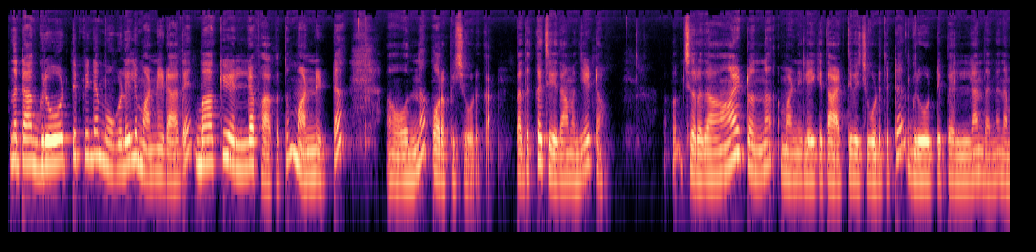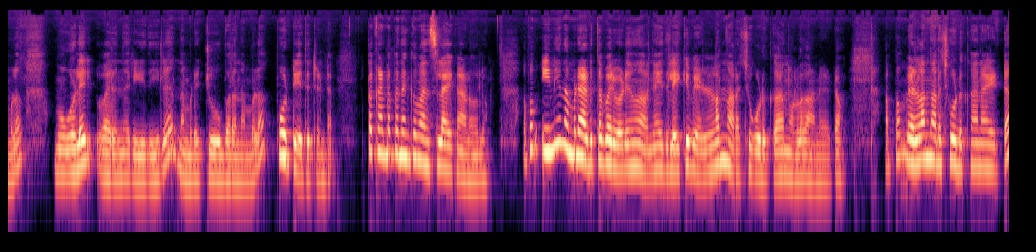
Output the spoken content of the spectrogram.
എന്നിട്ട് ആ ഗ്രോ ടിപ്പിന്റെ മുകളിൽ മണ്ണിടാതെ ബാക്കി എല്ലാ ഭാഗത്തും മണ്ണിട്ട് ഒന്ന് ഉറപ്പിച്ചു കൊടുക്കാം പതുക്കെ ചെയ്താൽ മതി കേട്ടോ. അപ്പം ചെറുതായിട്ടൊന്ന് മണ്ണിലേക്ക് താഴ്ത്തി വെച്ച് കൊടുത്തിട്ട് ഗ്രോ ടിപ്പ് എല്ലാം തന്നെ നമ്മൾ മുകളിൽ വരുന്ന രീതിയിൽ നമ്മുടെ ട്യൂബർ നമ്മൾ പോട്ട് ചെയ്തിട്ടുണ്ട്. ഇപ്പം കണ്ടപ്പോൾ നിങ്ങൾക്ക് മനസ്സിലായി കാണുമല്ലോ അപ്പം ഇനി നമ്മുടെ അടുത്ത പരിപാടി എന്ന് പറഞ്ഞാൽ ഇതിലേക്ക് വെള്ളം നിറച്ച് കൊടുക്കുക എന്നുള്ളതാണ് കേട്ടോ. അപ്പം വെള്ളം നിറച്ച് കൊടുക്കാനായിട്ട്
